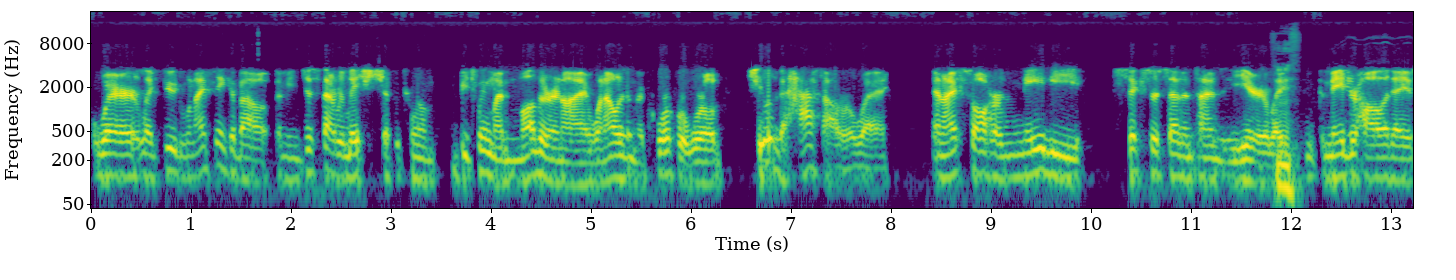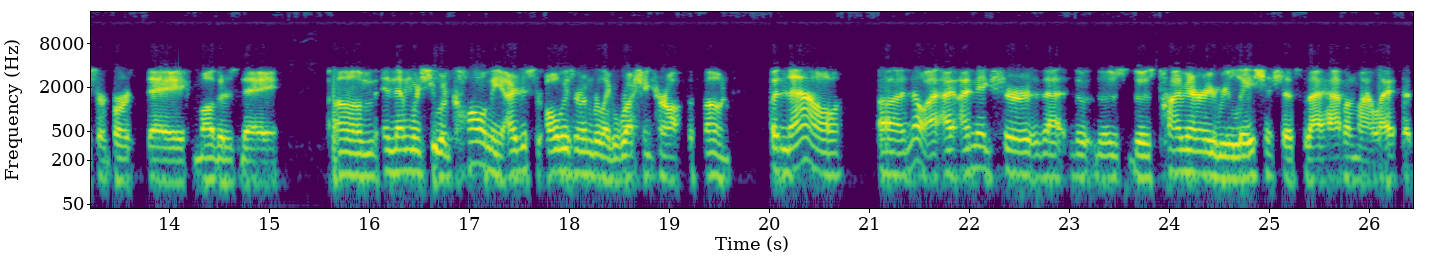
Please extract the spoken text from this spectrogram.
where like dude when i think about i mean just that relationship between between my mother and i when i was in the corporate world she lived a half hour away. And i saw her maybe six or seven times a year like mm. the major holidays her birthday mother's day. Um and then when she would call me i just always remember like rushing her off the phone. But now uh, no, I, I make sure that th- those those primary relationships that I have in my life that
